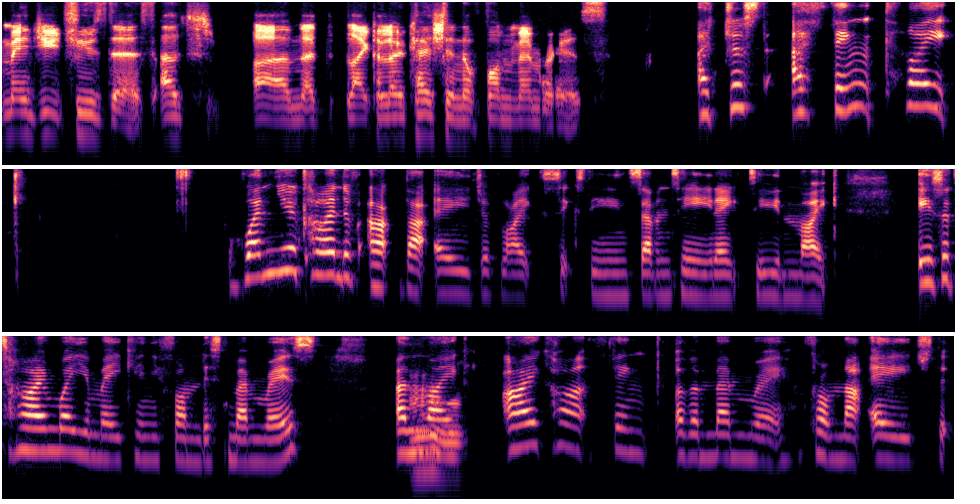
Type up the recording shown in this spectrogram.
made you choose this as um a- like a location of fond memories? I just, I think like when you're kind of at that age of like 16, 17, 18, like it's a time where you're making your fondest memories. And Mhm. like, I can't think of a memory from that age that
